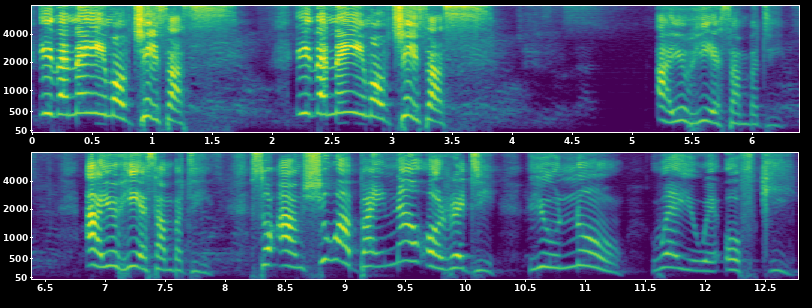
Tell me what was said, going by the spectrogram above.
In the name of Jesus. In the name of Jesus. Are you here, somebody? Are you here, somebody? So I'm sure by now already you know where you were off key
